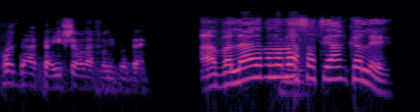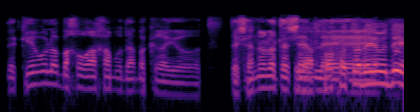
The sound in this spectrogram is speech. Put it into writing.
עוד דעתה, אי אפשר להחליט עדיין. אבל למה לא אה. לעשות ינקלה? תכירו לו בחורה חמודה בקריות, תשנו לו את השם ל- להפוך אותו ליהודי.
